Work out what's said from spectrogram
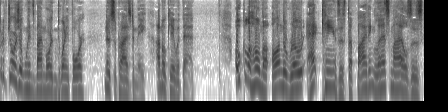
But if Georgia wins by more than 24, no surprise to me. I'm okay with that. Oklahoma on the road at Kansas. The Fighting Les Mileses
